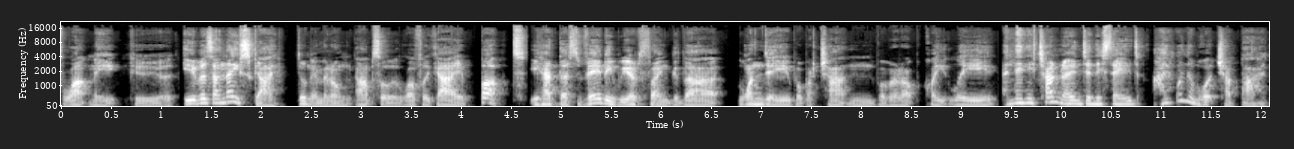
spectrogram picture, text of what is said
flatmate who he was a nice guy. Don't get me wrong, absolutely lovely guy, but he had this very weird thing that one day we were chatting, we were up quite late, and then he turned around and he said, I want to watch a bad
